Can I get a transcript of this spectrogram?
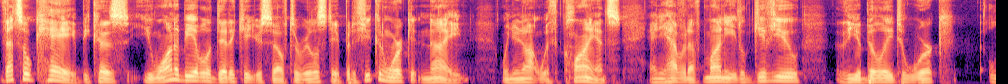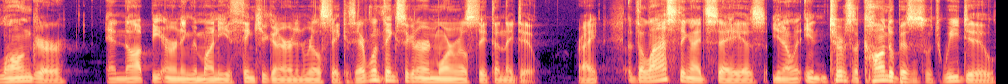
That's okay because you want to be able to dedicate yourself to real estate. But if you can work at night when you're not with clients and you have enough money, it'll give you the ability to work longer and not be earning the money you think you're going to earn in real estate because everyone thinks they're going to earn more in real estate than they do, right? The last thing I'd say is, you know, in terms of the condo business, which we do,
